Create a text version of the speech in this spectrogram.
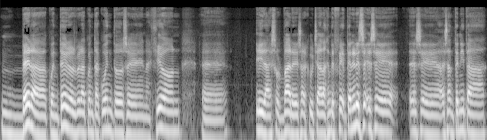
ver a cuenteros, ver a cuentacuentos en acción, eh, ir a esos bares a escuchar a la gente, tener ese, ese, esa antenita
